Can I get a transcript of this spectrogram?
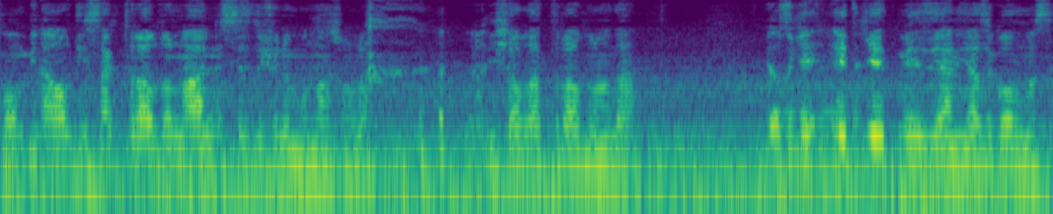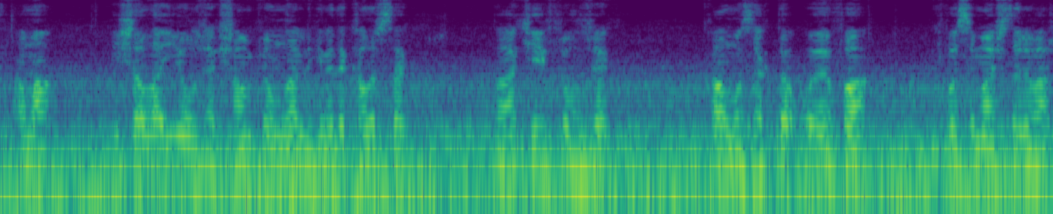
kombine aldıysak Trabzon'un halini siz düşünün bundan sonra. İnşallah Trabzon'a da Yazık e- etki etmeyiz yani yazık olmasın. Ama inşallah iyi olacak. Şampiyonlar Ligi'ne de kalırsak daha keyifli olacak. Kalmasak da UEFA kupası maçları var.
